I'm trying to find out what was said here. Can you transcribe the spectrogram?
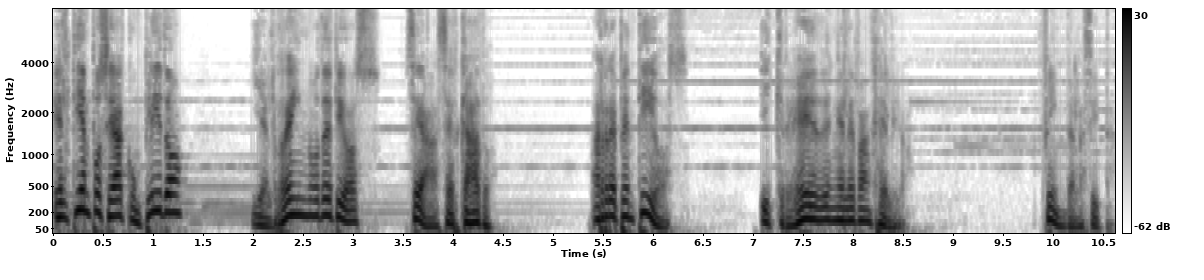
el tiempo se ha cumplido y el reino de Dios se ha acercado. Arrepentíos y creed en el Evangelio. Fin de la cita.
